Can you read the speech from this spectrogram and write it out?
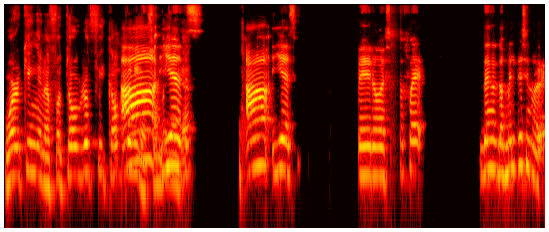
working in a photography company or Ah, something like yes. Ah, yes. Pero eso fue en el 2019.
